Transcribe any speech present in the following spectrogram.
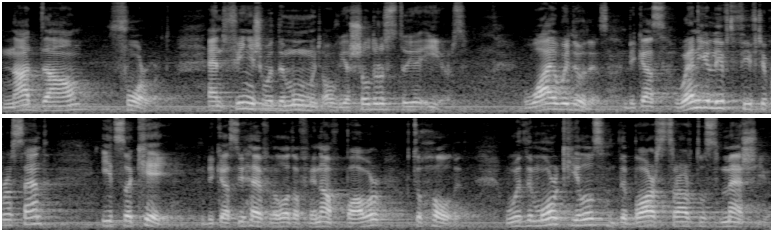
not down, forward. And finish with the movement of your shoulders to your ears. Why we do this? Because when you lift 50%, it's okay because you have a lot of enough power to hold it. With the more kilos, the bar start to smash you.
